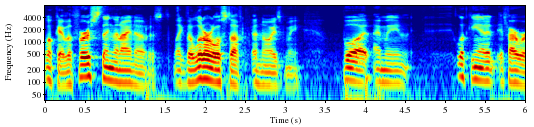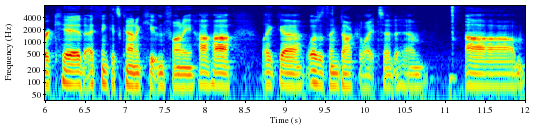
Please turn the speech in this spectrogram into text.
okay, the first thing that I noticed, like, the literal stuff annoys me. But, I mean, looking at it, if I were a kid, I think it's kind of cute and funny. Haha. Like, uh, what was the thing Dr. Light said to him? Um,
